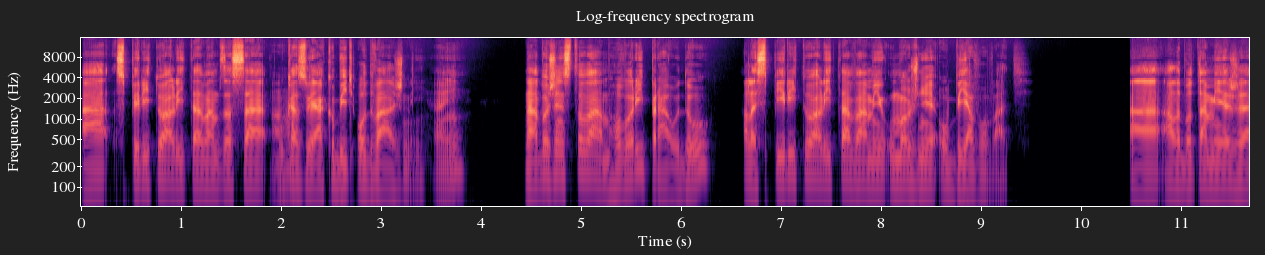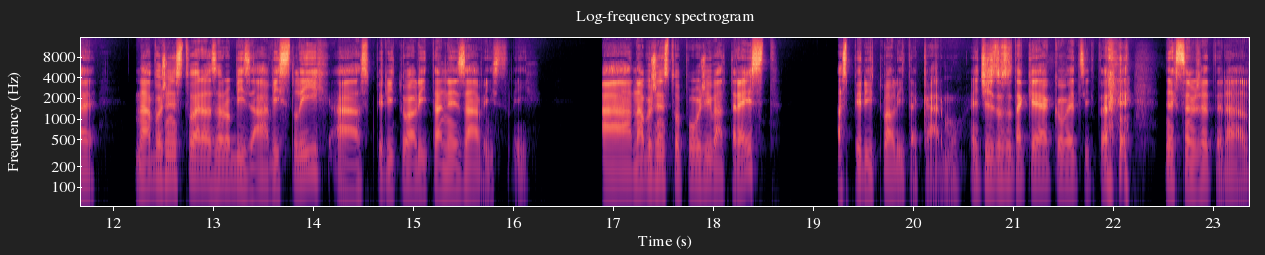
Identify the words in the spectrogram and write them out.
a spiritualita vám zasa Aha. ukazuje, ako byť odvážny. Hej? Náboženstvo vám hovorí pravdu, ale spiritualita vám ju umožňuje objavovať. A, alebo tam je, že náboženstvo raz robí závislých a spiritualita nezávislých. A náboženstvo používa trest a spiritualita karmu. Hej, čiže to sú také ako veci, ktoré nechcem, že teda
